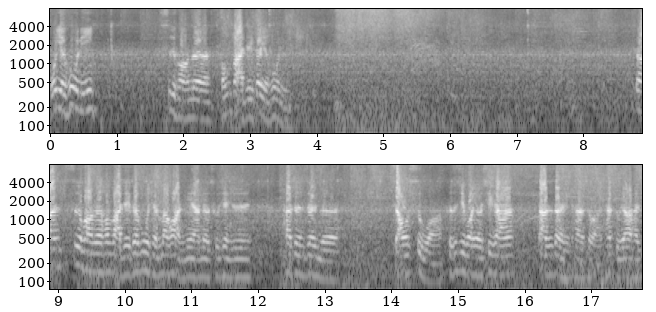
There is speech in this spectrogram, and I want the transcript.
我掩护你。四皇的红发杰克掩护你。虽然四皇的红发杰克目前漫画里面还没有出现，就是他真正的。招数啊，可是其实玩游戏它大致上你看得出来，它主要还是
